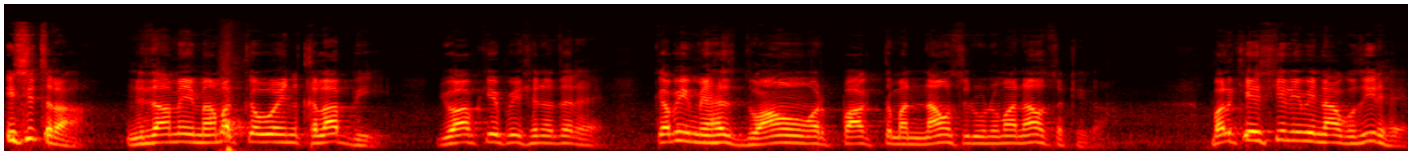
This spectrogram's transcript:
اسی طرح نظام امامت کا وہ انقلاب بھی جو آپ کے پیش نظر ہے، کبھی محض دعاؤں اور پاک تمناؤں سے رونما نہ ہو سکے گا، بلکہ اس کے لیے بھی ناگزیر ہے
